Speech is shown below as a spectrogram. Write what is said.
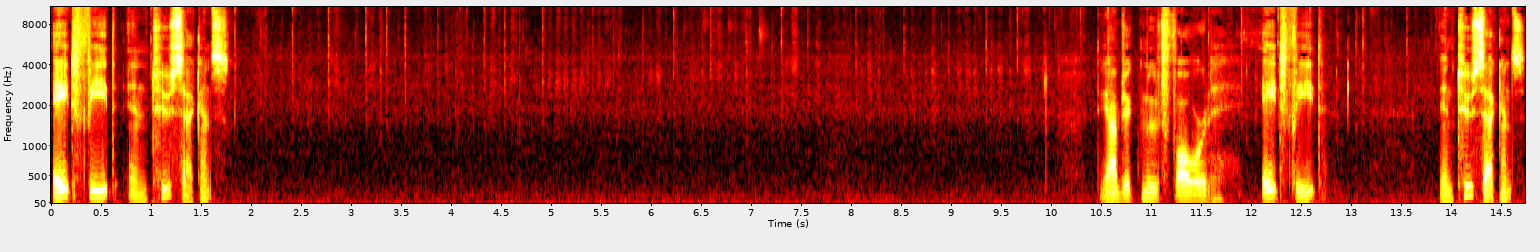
8 feet in 2 seconds. The object moved forward 8 feet in 2 seconds,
